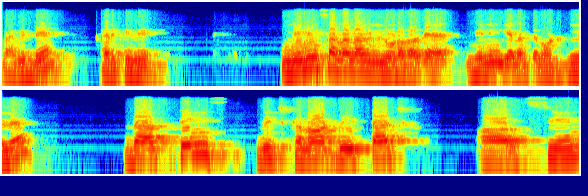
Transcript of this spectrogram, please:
ನಾವಿಲ್ಲಿ ಕರಿತೀವಿ. ಮೀನಿಂಗ್ಸ್ ಅನ್ನ ನಾವು ಇಲ್ಲಿ ನೋಡೋದಾದ್ರೆ ಮೀನಿಂಗ್ ಏನಂತ ನೋಡಿರ್ಲಿಲ್ಲ the things which cannot be touch are seen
